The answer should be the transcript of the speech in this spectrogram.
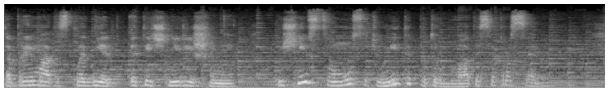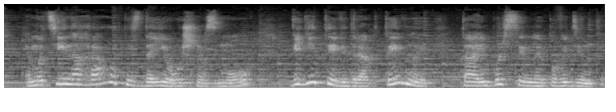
та приймати складні етичні рішення, учнівство мусить вміти потурбуватися про себе. Емоційна грамотність дає учням змогу відійти від реактивної та імпульсивної поведінки,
